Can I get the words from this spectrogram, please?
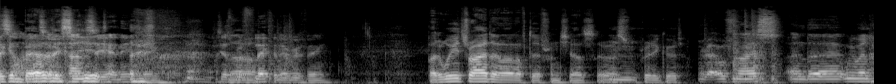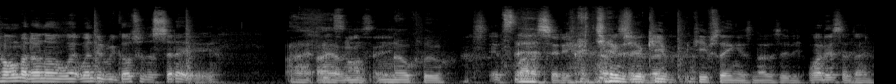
you can on barely it, so you can't see see, anything. Just No. reflected everything. but we tried a lot of different shots. It was Mm. pretty good. Yeah, it was nice. And uh, we went home. I don't know when, when did we go to the city. I, I have no clue. It's not a city. James, you keep keep saying it's not a city. What is it then?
